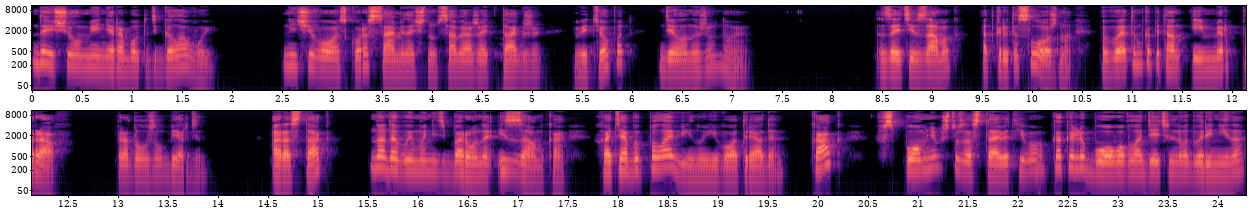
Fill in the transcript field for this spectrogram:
да еще умение работать головой. Ничего, скоро сами начнут соображать так же, ведь опыт – дело наживное. Зайти в замок открыто сложно, в этом капитан Иммер прав, продолжил Бердин. А раз так, надо выманить барона из замка, хотя бы половину его отряда. Как? Вспомним, что заставит его, как и любого владетельного дворянина,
